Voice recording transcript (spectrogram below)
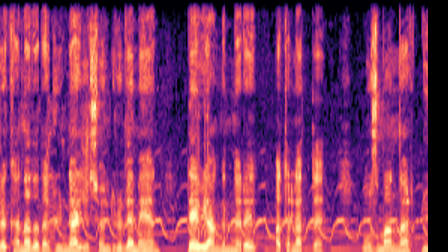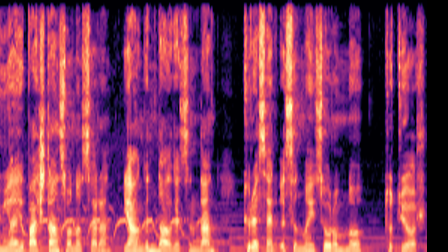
ve Kanada'da günlerce söndürülemeyen dev yangınları hatırlattı. Uzmanlar dünyayı baştan sona saran yangın dalgasından küresel ısınmayı sorumlu tutuyor.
